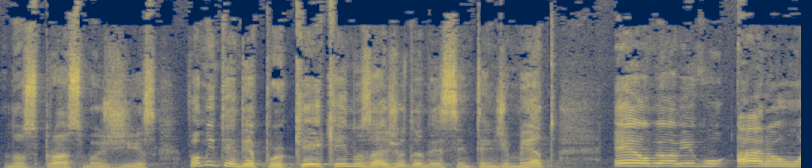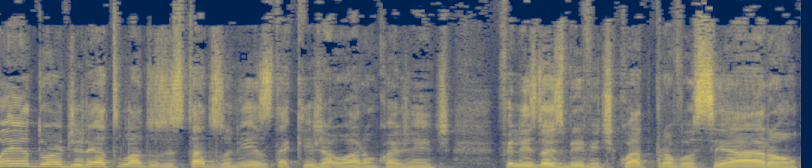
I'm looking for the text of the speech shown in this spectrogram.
nos próximos dias. Vamos entender por quê? Quem nos ajuda nesse entendimento é o meu amigo Aaron Edward, direto lá dos Estados Unidos. Está aqui já o Aaron com a gente. Feliz 2024 para você, Aaron.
